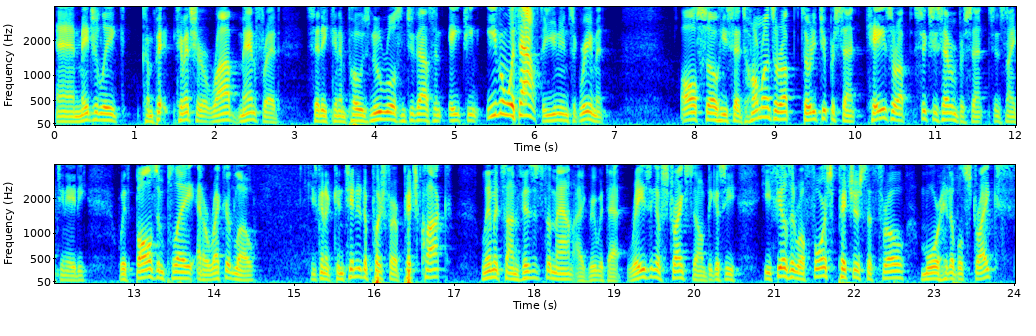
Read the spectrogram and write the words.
And Major League Commissioner Rob Manfred said he can impose new rules in 2018, even without the union's agreement. Also, he said home runs are up 32%, Ks are up 67% since 1980, with balls in play at a record low. He's going to continue to push for a pitch clock limits on visits to the mound. I agree with that. Raising of strike zone because he, he feels it will force pitchers to throw more hittable strikes.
